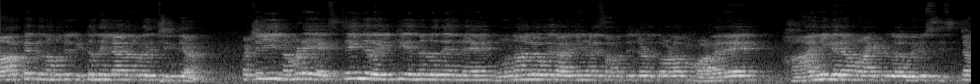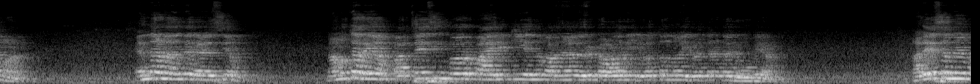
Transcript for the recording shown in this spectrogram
മാർക്കറ്റ് നമുക്ക് കിട്ടുന്നില്ല എന്നുള്ളൊരു ചിന്തയാണ്. പക്ഷേ ഈ നമ്മുടെ എക്സ്ചേഞ്ച് റേറ്റ് എന്നുള്ളത് തന്നെ മൂന്നാം ലോക രാജ്യങ്ങളെ സംബന്ധിച്ചിടത്തോളം വളരെ ഹാനികരമായിട്ടുള്ള ഒരു സിസ്റ്റമാണ് എന്താണ് അതിന്റെ രഹസ്യം? നമുക്കറിയാം പർച്ചേസിംഗ് പവർ പാരിറ്റി എന്ന് പറഞ്ഞാൽ ഒരു ഡോളർ ഇരുപത്തൊന്നോ ഇരുപത്തിരണ്ടോ രൂപയാണ്. അതേസമയം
